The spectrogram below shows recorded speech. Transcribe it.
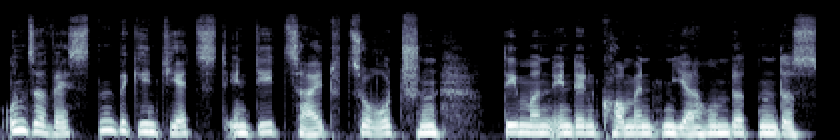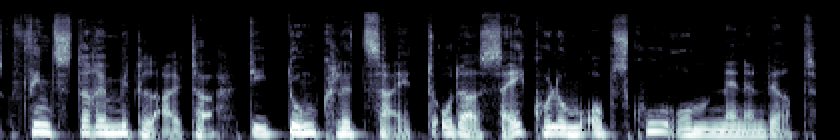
unser Westen beginnt jetzt in die Zeit zu rutschen, die man in den kommenden Jahrhunderten das finstere Mittelalter, die dunkle Zeit oder Saeculum obscurum nennen wird.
